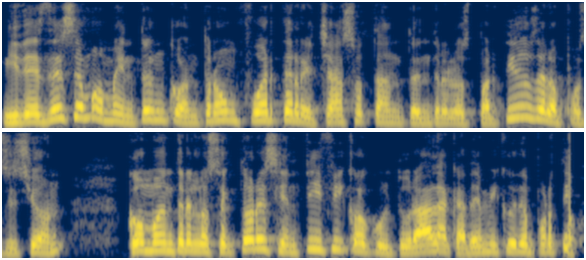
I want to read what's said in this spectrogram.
y desde ese momento encontró un fuerte rechazo tanto entre los partidos de la oposición como entre los sectores científico, cultural, académico y deportivo,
